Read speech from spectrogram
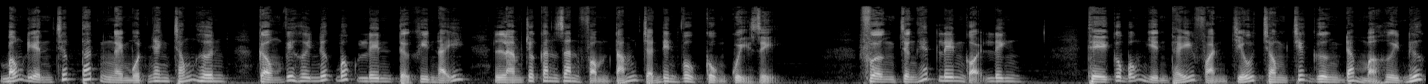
Bóng điện chớp tắt ngày một nhanh chóng hơn, cộng với hơi nước bốc lên từ khi nãy, làm cho căn gian phòng tắm trở nên vô cùng quỷ dị. Phượng chừng hét lên gọi Linh, thì cô bỗng nhìn thấy phản chiếu trong chiếc gương đang mở hơi nước.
